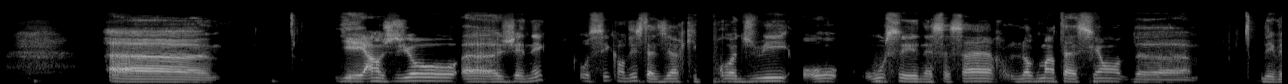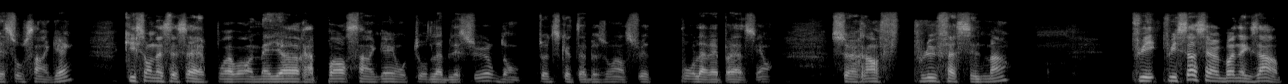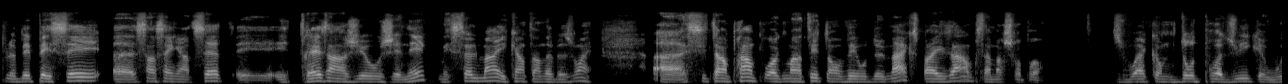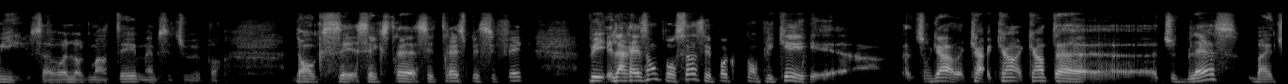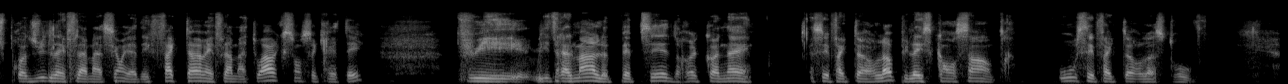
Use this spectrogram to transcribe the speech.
Euh, il est angiogénique aussi, qu'on dit, c'est-à-dire qu'il produit où c'est nécessaire l'augmentation de, des vaisseaux sanguins qui sont nécessaires pour avoir un meilleur apport sanguin autour de la blessure. Donc, tout ce que tu as besoin ensuite pour la réparation se rend plus facilement. Puis, ça, c'est un bon exemple. Le BPC 157 euh, est, très angiogénique, mais seulement et quand on a besoin. Euh, si tu en prends pour augmenter ton VO2 max, par exemple, ça ne marchera pas. Tu vois comme d'autres produits que oui, ça va l'augmenter, même si tu ne veux pas. Donc, c'est très spécifique. Puis la raison pour ça, c'est pas compliqué. Tu regardes, quand, euh, tu te blesses, ben, tu produis de l'inflammation. Il y a des facteurs inflammatoires qui sont sécrétés. Puis, littéralement, le peptide reconnaît ces facteurs-là, puis là, il se concentre où ces facteurs-là se trouvent.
